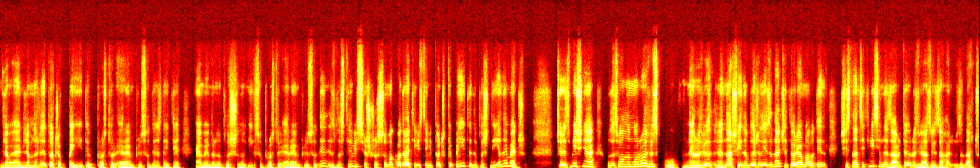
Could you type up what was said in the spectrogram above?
для, е, для множини точок Пі, ти простор Rm плюс 1, знайти m вимірну площину Х у просторі Rm плюс 1 з властивістю, що сума квадратів відстані від точки Пі до площини є найменшою. Через зміщення у дозволеному розв'язку е, нашої наближеної задачі теорема 1.16.8 не завжди розв'язує загальну задачу.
